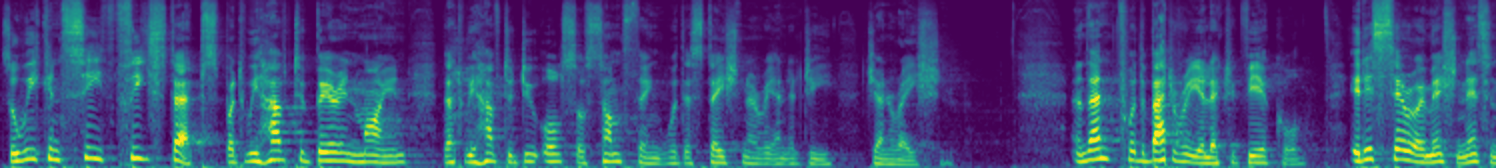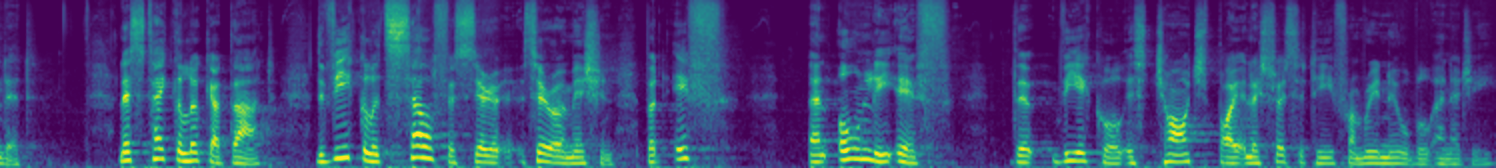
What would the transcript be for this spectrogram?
So we can see three steps, but we have to bear in mind that we have to do also something with the stationary energy generation. And then for the battery electric vehicle, it is zero emission, isn't it? Let's take a look at that. The vehicle itself is zero, zero emission, but if and only if the vehicle is charged by electricity from renewable energy.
